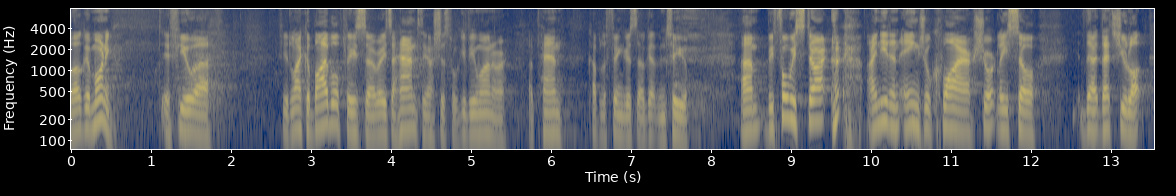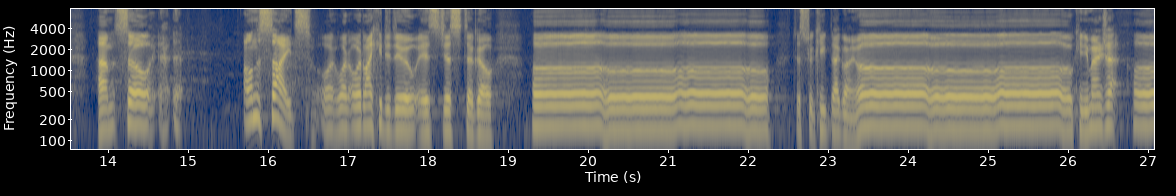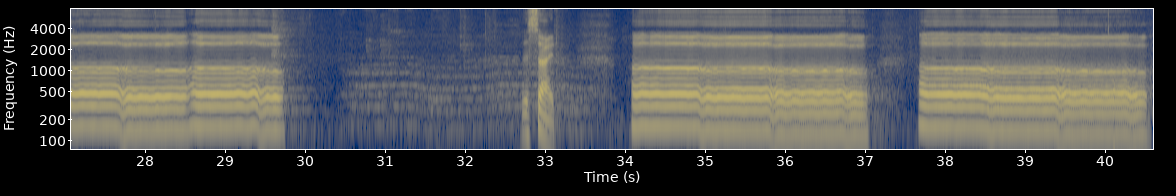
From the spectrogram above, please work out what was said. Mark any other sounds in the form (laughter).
Well, good morning. If, you, uh, if you'd like a Bible, please uh, raise a hand. The ushers will give you one or a pen, a couple of fingers, they'll get them to you. Um, before we start, (clears throat) I need an angel choir shortly, so that, that's you lot. Um, so uh, on the sides, what, what, I'd like you to do is just to go, oh, oh, oh, just to keep that going. Oh, can you manage that? Oh, this side. Oh, oh, oh.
